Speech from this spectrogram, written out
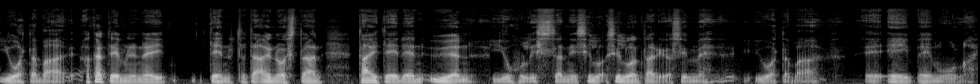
juotavaa. Akateeminen ei tehnyt tätä ainoastaan taiteiden yön juhlissa, niin silloin, silloin tarjosimme juotavaa, ei, ei, ei muulloin.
